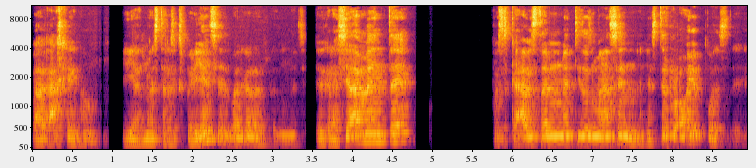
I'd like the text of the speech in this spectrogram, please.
bagaje, ¿no? Y a nuestras experiencias, valga la redundancia. Desgraciadamente, pues cada vez están metidos más en, este rollo, pues, de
